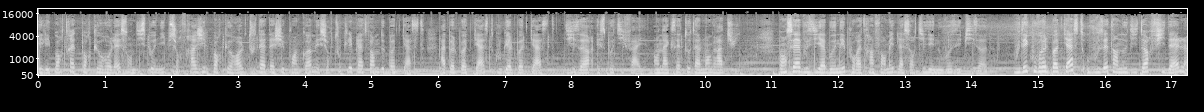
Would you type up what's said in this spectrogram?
et les portraits de porquerolais sont disponibles sur fragileporquerolles.toutattaché.com et sur toutes les plateformes de podcast, Apple Podcast, Google Podcast, Deezer et Spotify, en accès totalement gratuit. Pensez à vous y abonner pour être informé de la sortie des nouveaux épisodes. Vous découvrez le podcast ou vous êtes un auditeur fidèle,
